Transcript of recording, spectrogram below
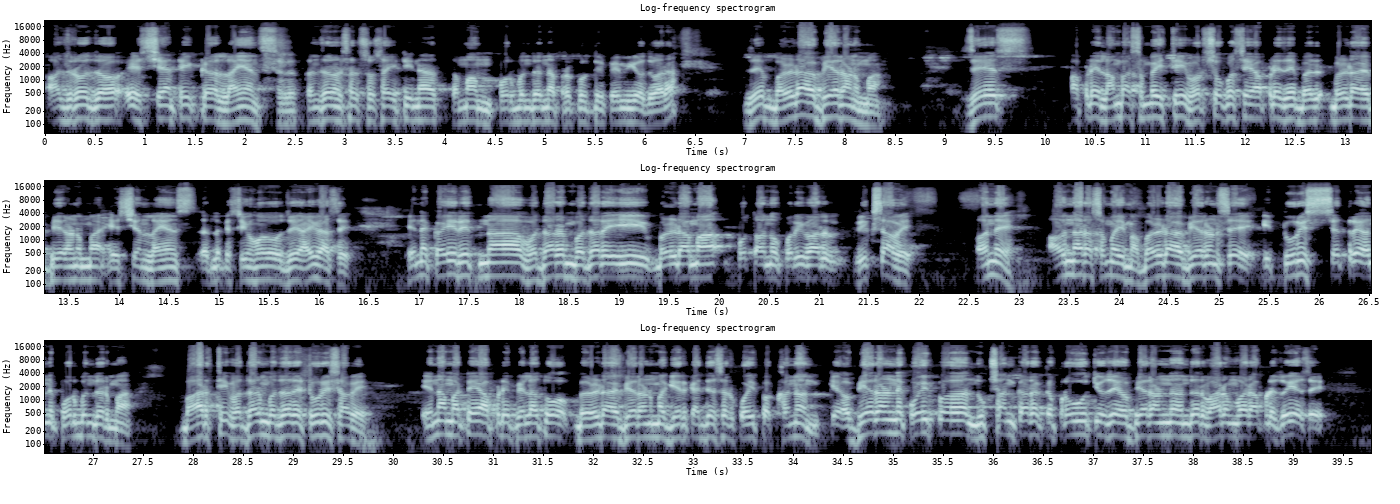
આજરોજ Asiatic Lions conservation સોસાયટીના તમામ પોરબંદરના પ્રકૃતિ પ્રેમીઓ દ્વારા જે બરડા અભયારણ્યમાં જે આપણે લાંબા સમયથી વર્ષો પછી આપણે જે બરડા અભયારણ્યમાં એશિયન લાયન્સ એટલે કે સિંહો જે આવ્યા છે, એને કઈ રીતના વધારેમાં વધારે એ બરડામાં પોતાનો પરિવાર વિકસાવે અને આવનારા સમયમાં બરડા અભયારણ્ય છે એ ટુરિસ્ટ ક્ષેત્રે અને પોરબંદરમાં બહારથી વધારેમાં વધારે ટુરિસ્ટ આવે. એના માટે આપણે પહેલાં તો બરડા અભયારણ્યમાં ગેરકાયદેસર કોઈ પણ ખનન કે અભયારણ્યને કોઈ પણ નુકસાનકારક પ્રવૃત્તિઓ જે અભયારણ્યના અંદર વારંવાર આપણે જોઈએ છે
